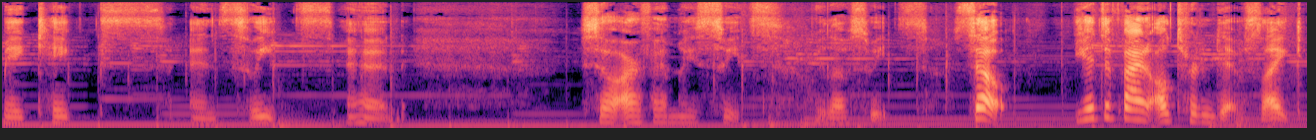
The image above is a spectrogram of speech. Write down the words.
made cakes and sweets, and so our family's sweets. We love sweets. So you have to find alternatives. Like,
